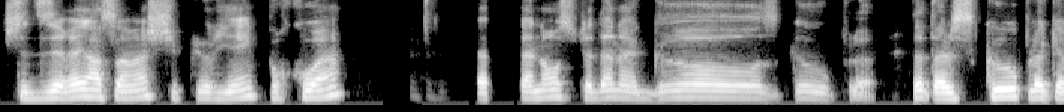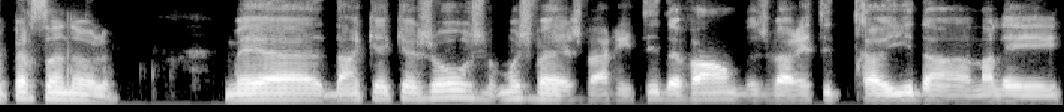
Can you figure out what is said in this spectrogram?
Je te dirais en ce moment, je sais plus rien. Pourquoi? Je je te donne un gros scoop. Là. Tu as le scoop là, que personne n'a. là. Mais euh, dans quelques jours, je- moi, je vais, je vais arrêter de vendre, je vais arrêter de travailler dans, dans les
